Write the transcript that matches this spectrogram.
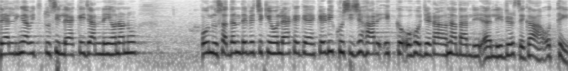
ਰੈਲੀਆਂ ਵਿੱਚ ਤੁਸੀਂ ਲੈ ਕੇ ਜਾਂਦੇ ਉਹਨਾਂ ਨੂੰ। ਉਹਨੂੰ ਸਦਨ ਦੇ ਵਿੱਚ ਕਿਉਂ ਲੈ ਕੇ ਗਏ? ਕਿਹੜੀ ਖੁਸ਼ੀ 'ਚ ਹਰ ਇੱਕ ਉਹ ਜਿਹੜਾ ਉਹਨਾਂ ਦਾ ਲੀ- ਲੀਡਰ ਸੀਗਾ ਉੱਥੇ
